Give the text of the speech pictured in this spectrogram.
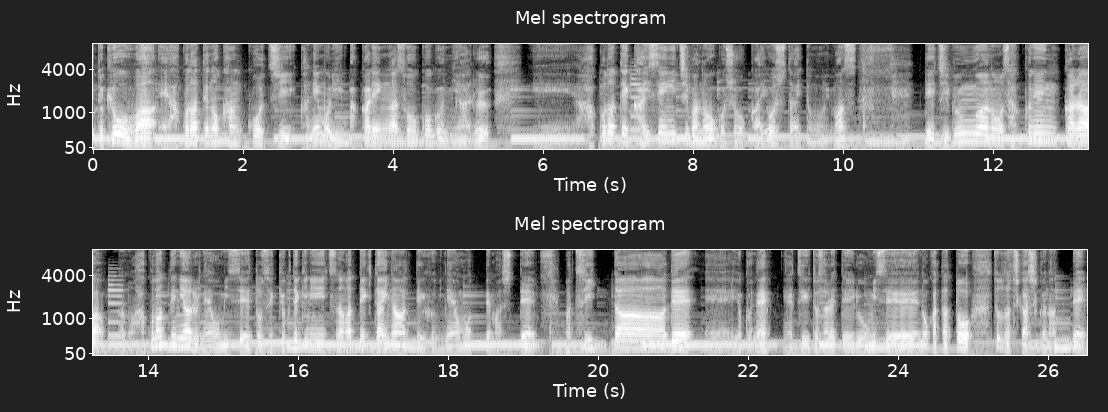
えっと、今日は、えー、函館の観光地金森赤レンガ倉庫群にある、えー、函館海鮮市場のご紹介をしたいと思います。で自分はあの昨年から函館にあるねお店と積極的につながっていきたいなっていうふうにね思ってまして、まあ、ツイッターで、えー、よくねツイートされているお店の方とちょっと近しくなって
